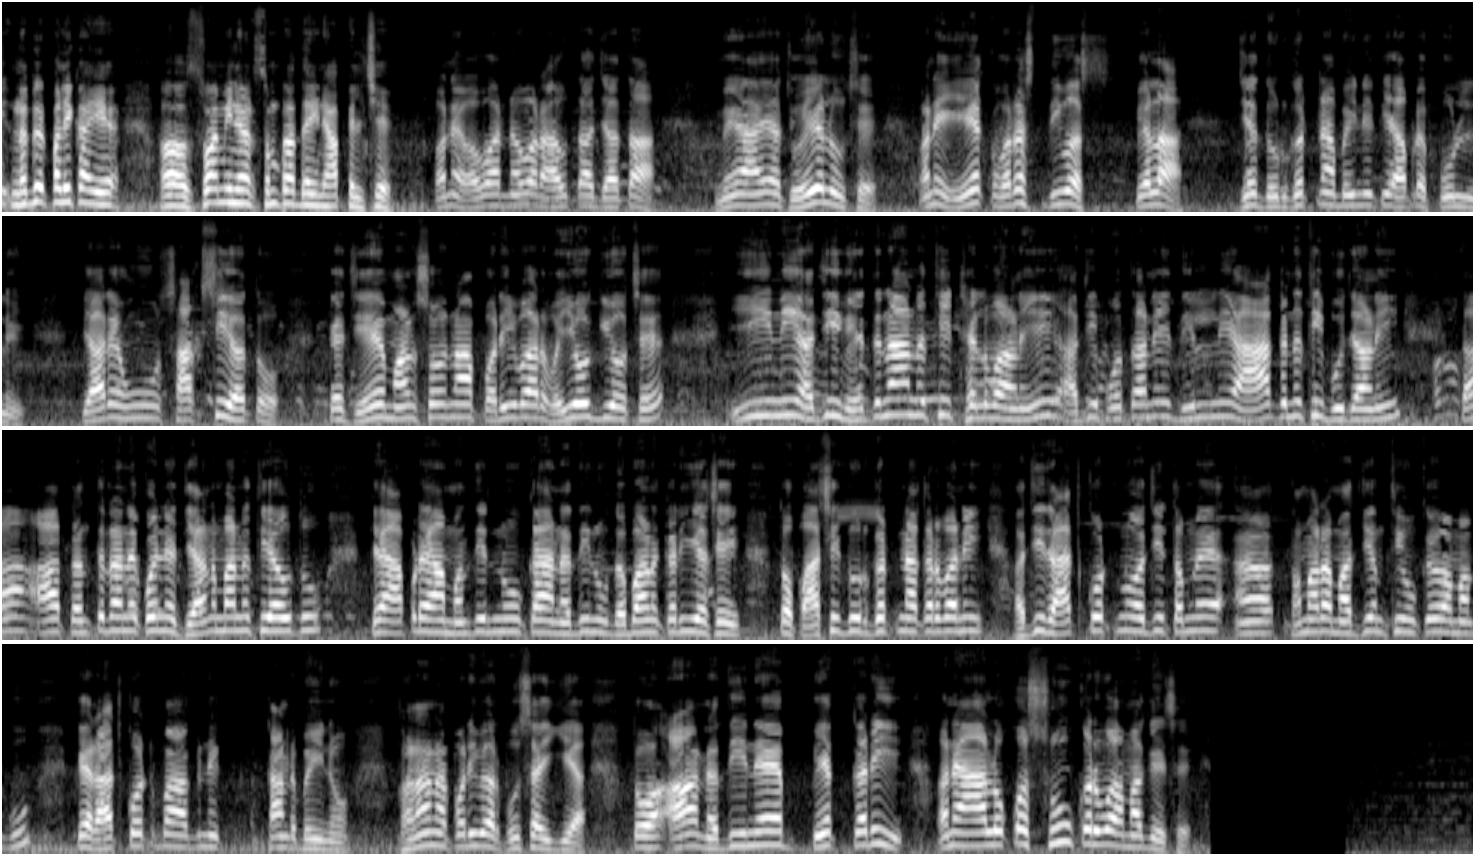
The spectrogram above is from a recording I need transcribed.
નગરપાલિકાએ સ્વામિનારાયણ સંપ્રદાયને આપેલ છે. અને અવારનવાર આવતા જતા મેં અહીંયા જોયેલું છે. અને એક વર્ષ દિવસ પહેલાં જે દુર્ઘટના બની હતી આપણે પુલની ત્યારે હું સાક્ષી હતો કે જે માણસોના પરિવાર વયો ગયો છે એની હજી વેદના નથી ઠેલવાણી, હજી પોતાની દિલની આગ નથી બુજાણી. ત્યાં આ તંત્રને કોઈને ધ્યાનમાં નથી આવતું કે આપણે આ મંદિરનું કે આ નદીનું દબાણ કરીએ છીએ તો પાછી દુર્ઘટના કરવાની. હજી રાજકોટનું હજી તમને તમારા માધ્યમથી હું કહેવા માગું કે રાજકોટમાં અગ્નિ કાંડ બન્યો. ઘણાના પરિવાર ભૂસાઈ ગયા. તો આ નદીને પેક કરી અને આ લોકો શું કરવા માગે છે?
